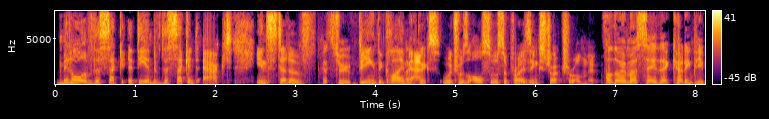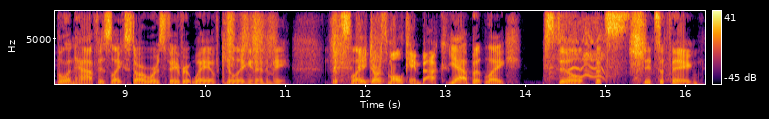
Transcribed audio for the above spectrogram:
middle of the second, at the end of the second act, instead of That's true. being the climax, which was also a surprising structural move. Although I must say that cutting people in half is like Star Wars' favorite way of killing an enemy. That's like hey, Darth Maul came back. Yeah, but like still, that's it's a thing.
